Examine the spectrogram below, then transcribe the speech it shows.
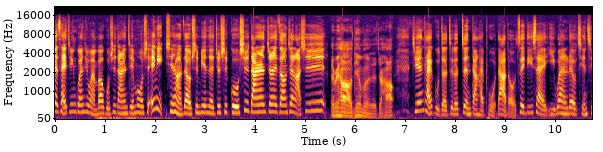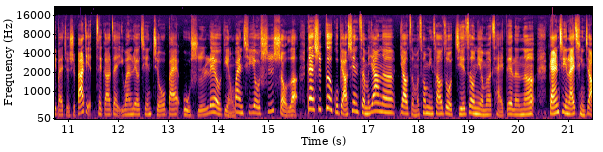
的财经关键晚报股市达人节目，我是 Amy，现场在我身边的就是股市达人郑瑞宗郑老师。Amy 好，听众朋友大家好。今天台股的这个震荡还颇大的哦，最低在一万六千七百九十八点，最高在一万六千九百五十六点，万七又失守了。但是个股表现怎么样呢？要怎么聪明操作？节奏你有没有踩对了呢？赶紧来请教。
